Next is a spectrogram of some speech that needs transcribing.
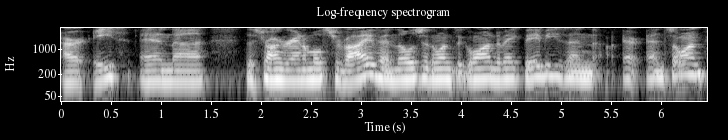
are ate and uh, the stronger animals survive, and those are the ones that go on to make babies and and so on.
